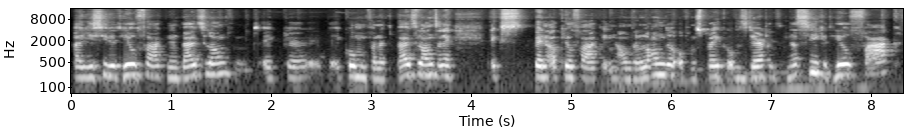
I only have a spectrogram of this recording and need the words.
Eh, je ziet het heel vaak in het buitenland. Want ik, eh, ik kom van het buitenland en ik, ben ook heel vaak in andere landen of aan spreken of iets dergelijks. Dat zie ik het heel vaak.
